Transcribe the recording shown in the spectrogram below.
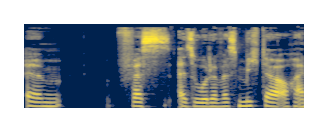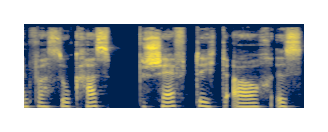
ähm, was, also, oder was mich da auch einfach so krass beschäftigt auch, ist,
